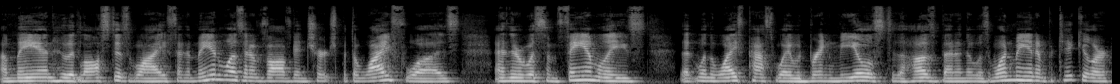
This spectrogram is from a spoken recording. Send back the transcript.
a man who had lost his wife, and the man wasn't involved in church, but the wife was, and there was some families that when the wife passed away would bring meals to the husband, and there was one man in particular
